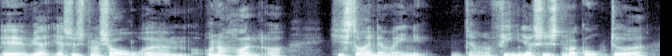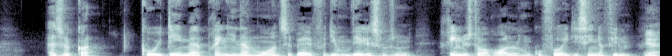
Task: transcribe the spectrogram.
Øh, jeg, jeg synes, den var sjov, øh, underholdt, og historien, den var egentlig... Den var fin. Jeg synes, den var god. Det var altså godt god idé med at bringe hende og moren tilbage, fordi hun virker som sådan en rimelig stor rolle, hun kunne få i de senere film. Ja.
